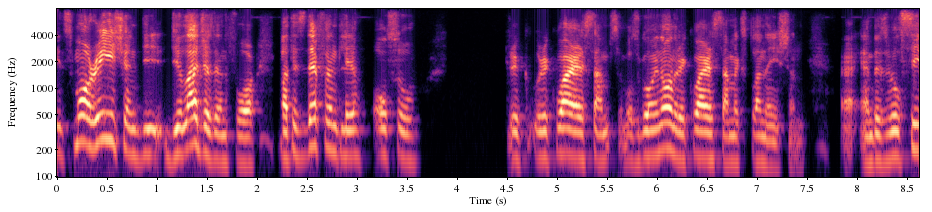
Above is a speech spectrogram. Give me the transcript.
it's more rich and the, the larger than four, but it's definitely also re requires some, what's going on requires some explanation. Uh, and as we'll see,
